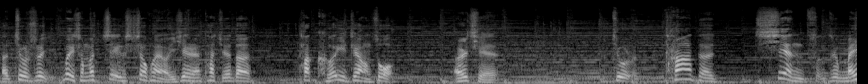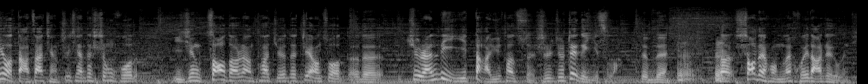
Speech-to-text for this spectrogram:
呃，就是为什么这个社会有一些人，他觉得他可以这样做，而且就是他的现就没有打砸抢之前的生活已经遭到让他觉得这样做的的居然利益大于他的损失，就这个意思吧，对不对？那稍等会儿我们来回答这个问题。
